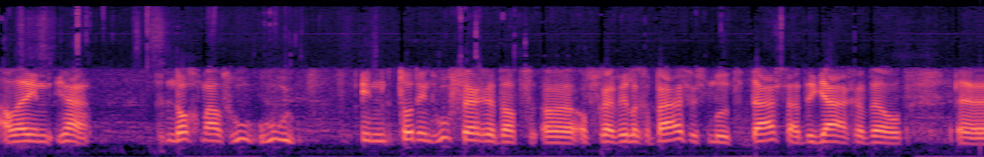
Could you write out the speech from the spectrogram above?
Alleen, ja, nogmaals, hoe, hoe, in, tot in hoeverre dat uh, op vrijwillige basis moet, daar staat de jager wel, uh,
